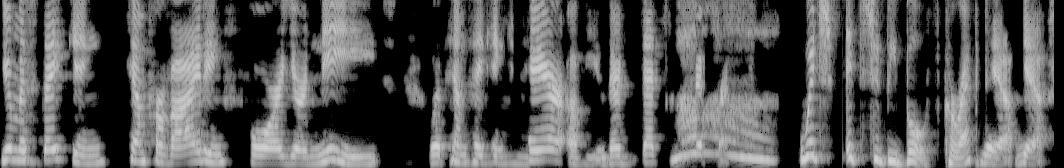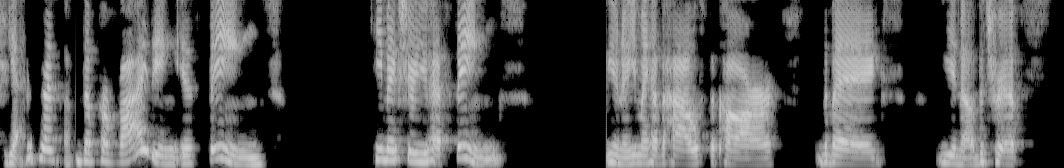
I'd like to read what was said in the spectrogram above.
you're mistaking him providing for your needs with him taking mm. care of you. There, that's different. Which it should be both, correct? Yeah, yeah, yeah. Because okay. the providing is things. He makes sure you have things. You know, you may have the house, the car, the bags, you know, the trips,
